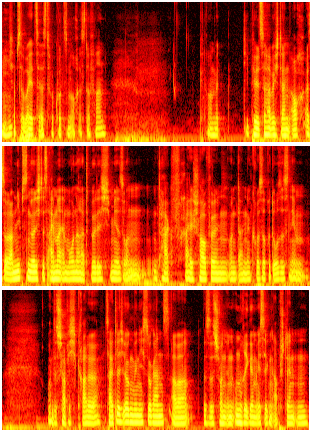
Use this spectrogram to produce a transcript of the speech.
Mhm. Ich habe es aber jetzt erst vor kurzem auch erst erfahren. Genau, mit die Pilze habe ich dann auch, also am liebsten würde ich das einmal im Monat, würde ich mir so einen, einen Tag freischaufeln und dann eine größere Dosis nehmen. Und das schaffe ich gerade zeitlich irgendwie nicht so ganz, aber es ist schon in unregelmäßigen Abständen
